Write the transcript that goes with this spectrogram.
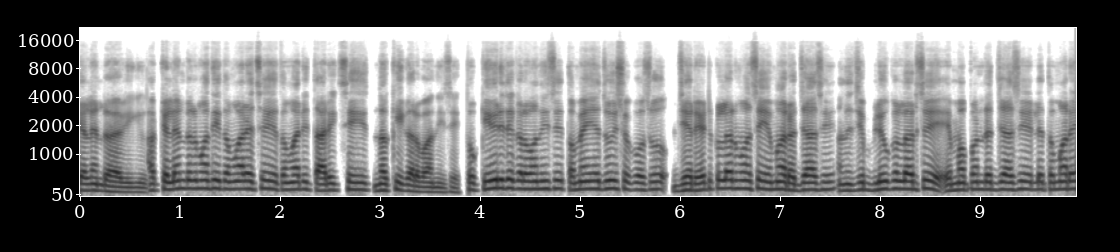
કેલેન્ડર આવી ગયું આ કેલેન્ડરમાંથી તમારે છે, તમારી તારીખ છે નક્કી કરવાની છે. તો કેવી રીતે કરવાની છે? તમે અહીંયા જોઈ શકો છો, જે રેડ કલરમાં છે એમાં રજા છે અને જે બ્લુ કલર છે એમાં પણ રજા છે, એટલે તમારે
